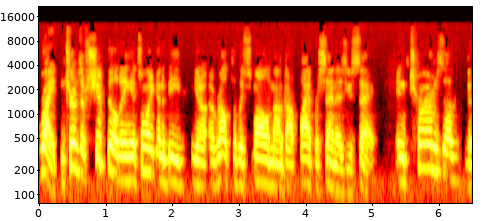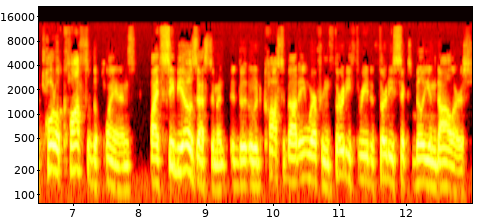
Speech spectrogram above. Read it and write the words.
Right. In terms of shipbuilding, it's only going to be, you know, a relatively small amount, about 5%, as you say. In terms of the total cost of the plans, by CBO's estimate, it would cost about anywhere from 33 to 36 billion dollars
